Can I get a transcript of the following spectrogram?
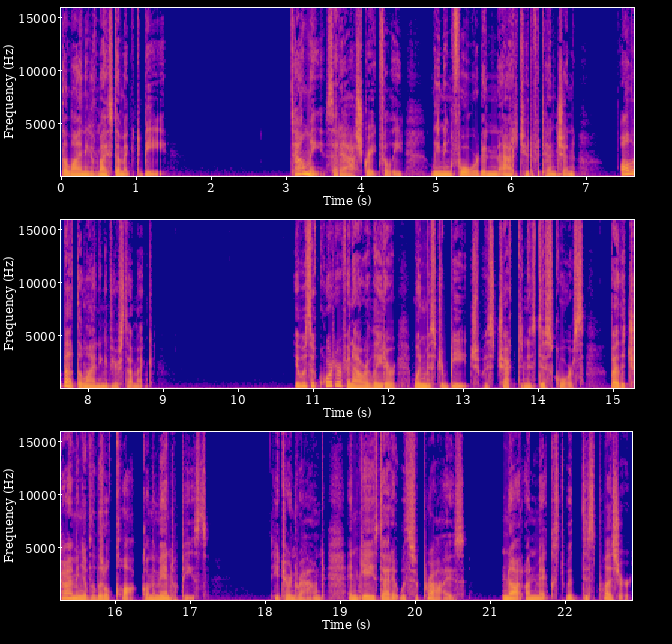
the lining of my stomach to be. Tell me, said Ash gratefully, leaning forward in an attitude of attention, all about the lining of your stomach. It was a quarter of an hour later when Mr. Beach was checked in his discourse by the chiming of the little clock on the mantelpiece. He turned round and gazed at it with surprise, not unmixed with displeasure.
